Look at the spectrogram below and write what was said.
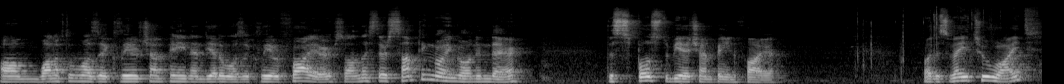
Um, one of them was a clear champagne and the other was a clear fire. So unless there's something going on in there this is supposed to be a champagne fire. But it's way too white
